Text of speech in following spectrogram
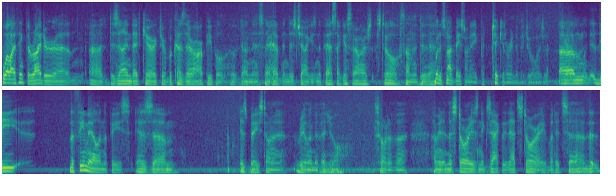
Well, I think the writer uh, uh, designed that character because there are people who've done this. There have been disc jockeys in the past. I guess there are still some that do that. But it's not based on any particular individual, is it? Um, the the female in the piece is um, is based on a real individual, sort of. Uh, I mean, the story isn't exactly that story, but it's uh, the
